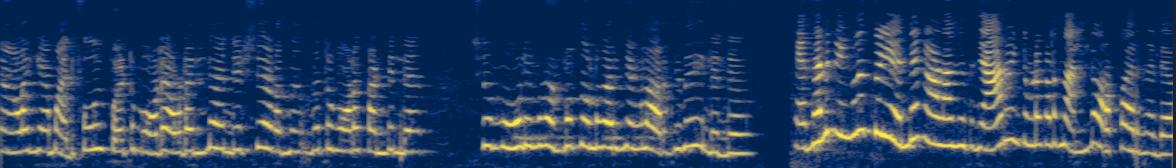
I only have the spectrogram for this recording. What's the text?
ഞങ്ങളെങ്കിൽ ആ മരുഭൂമിൽ പോയിട്ട് മോളെ അവിടെ എല്ലാം അന്വേഷിച്ച് നടന്ന് എന്നിട്ട് മോളെ കണ്ടില്ല. പക്ഷെ മോൾ ഇവിടെ ഉണ്ടെന്നുള്ള കാര്യം ഞങ്ങൾ അറിഞ്ഞതേ ഇല്ലല്ലോ. എന്നാലും നിങ്ങൾ പോയി എന്നെ കാണാൻ ഞാൻ ഇവിടെ കിടന്ന് നല്ല ഉറപ്പായിരുന്നല്ലോ.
